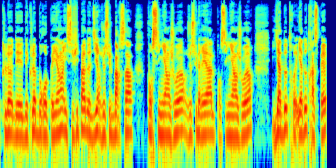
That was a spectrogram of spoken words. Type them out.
clubs, des, clubs européens. Il suffit pas de dire je suis le Barça pour signer un joueur, je suis le Real pour signer un joueur. Il y a d'autres, il y a d'autres aspects.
